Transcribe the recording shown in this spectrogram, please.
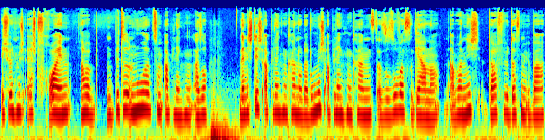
Ich würde mich echt freuen, aber bitte nur zum Ablenken. Also, wenn ich dich ablenken kann oder du mich ablenken kannst, also sowas gerne, aber nicht dafür, dass wir über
